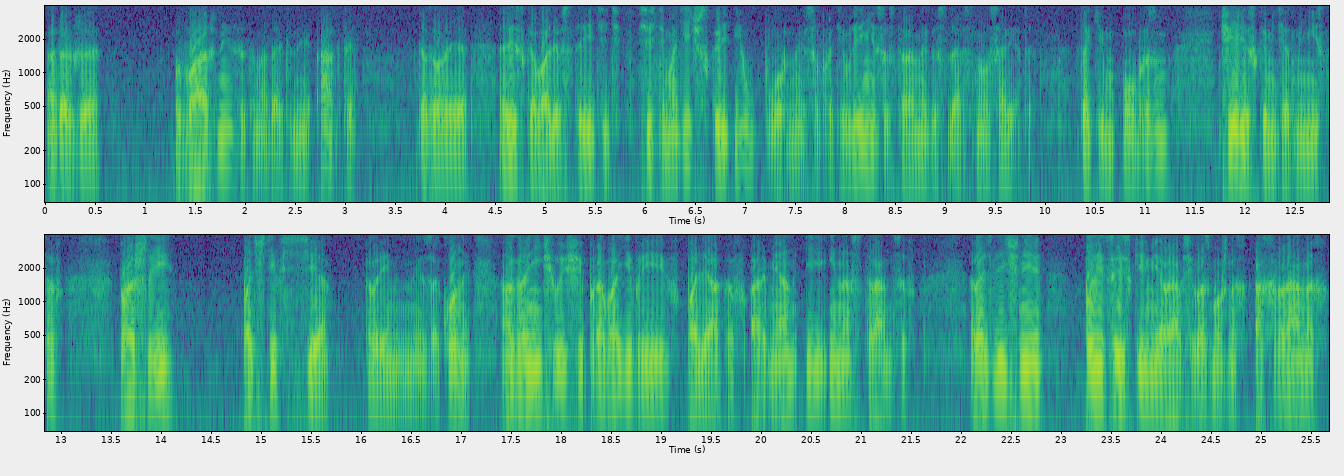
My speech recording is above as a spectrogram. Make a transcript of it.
а также важные законодательные акты, которые рисковали встретить систематическое и упорное сопротивление со стороны Государственного Совета. Таким образом, через Комитет Министров прошли почти все временные законы, ограничивающие права евреев, поляков, армян и иностранцев, различные полицейские меры о всевозможных охранах,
